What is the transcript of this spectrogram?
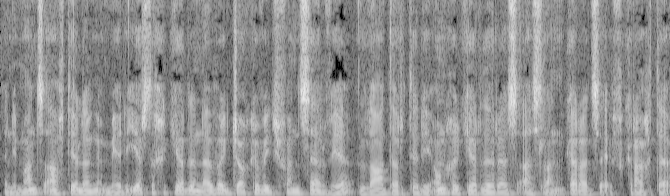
in die mansafdeling met die eerste gekeerde Novak Djokovic van Servië, later te die ongekeerde Rus Aslan Karatsev kragte.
